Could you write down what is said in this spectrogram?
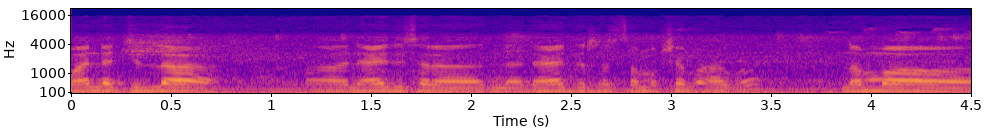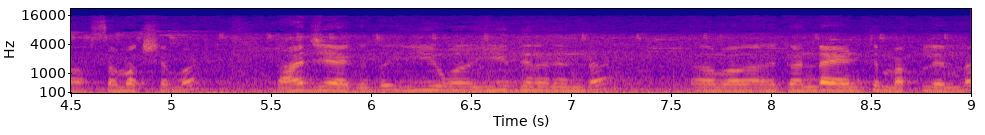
ಮಾನ್ಯ ಜಿಲ್ಲಾ ನ್ಯಾಯಾಧೀಶರ ನ್ಯಾಯಾಧೀಶರ ಸಮಕ್ಷಮ ಹಾಗೂ ನಮ್ಮ ಸಮಕ್ಷಮ ರಾಜಿಯಾಗಿದ್ದು, ಈ ಈ ದಿನದಿಂದ ಗಂಡ, ಹೆಂಡತಿ, ಮಕ್ಕಳೆಲ್ಲ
